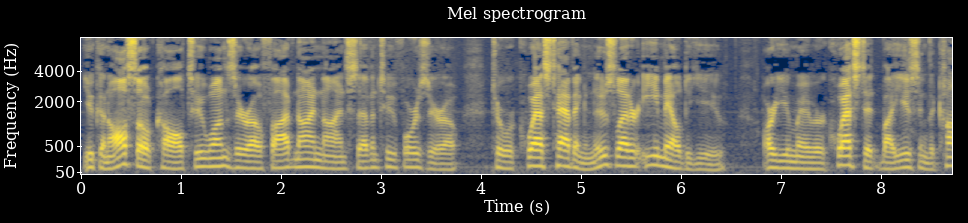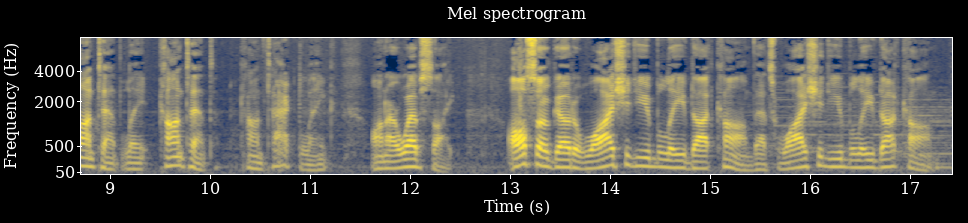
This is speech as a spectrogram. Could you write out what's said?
You can also call 210 599 7240 to request having a newsletter emailed to you, or you may request it by using the content, link, content contact link on our website. Also, go to whyshouldyoubelieve.com. That's whyshouldyoubelieve.com.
